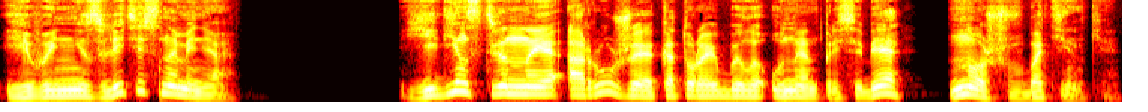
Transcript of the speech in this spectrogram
«И вы не злитесь на меня?» Единственное оружие, которое было у Нэн при себе — нож в ботинке.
